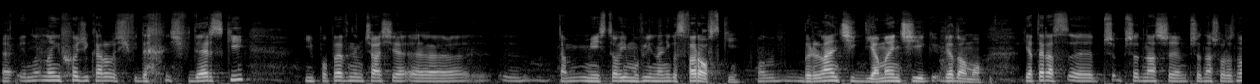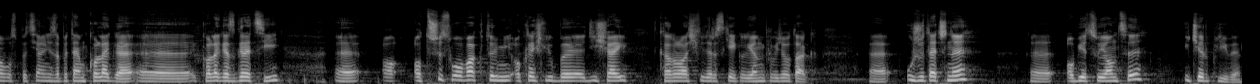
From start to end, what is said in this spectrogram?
E, No, no i wchodzi Karol Świde, Świderski i po pewnym czasie e, e, tam miejscowi mówili na niego Swarowski. No, brylancik, diamencik, wiadomo. Ja teraz e, przy- przed, naszym, przed naszą rozmową specjalnie zapytałem kolegę, e, kolegę z Grecji o, o trzy słowa, którymi określiłby dzisiaj Karola Świderskiego. I on mi powiedział tak, użyteczny, obiecujący i cierpliwy.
